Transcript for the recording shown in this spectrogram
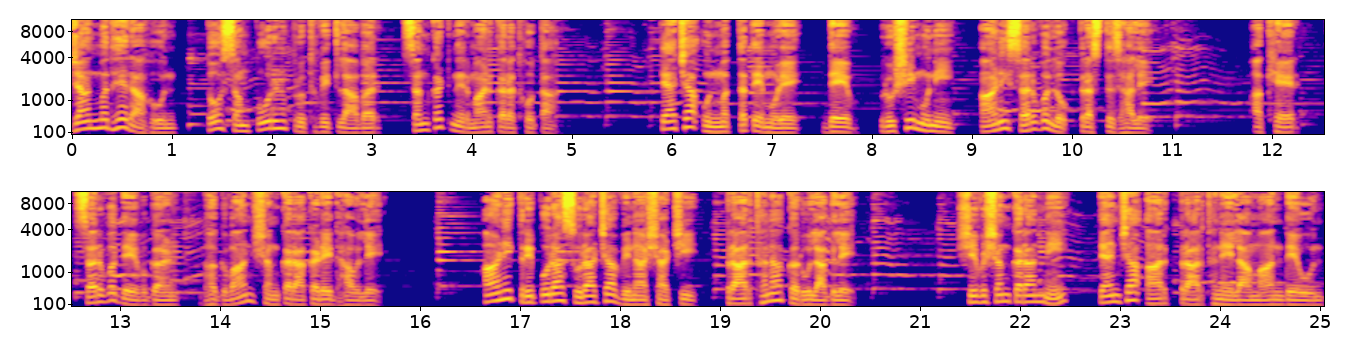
ज्यांमध्ये राहून तो संपूर्ण पृथ्वीतलावर संकट निर्माण करत होता. त्याच्या उन्मत्ततेमुळे देव ऋषी मुनी आणि सर्व लोक त्रस्त झाले. अखेर सर्व देवगण भगवान शंकराकडे धावले. आणि त्रिपुरासुराच्या विनाशाची प्रार्थना करू लागले. शिवशंकरांनी त्यांच्या आर्त प्रार्थनेला मान देऊन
